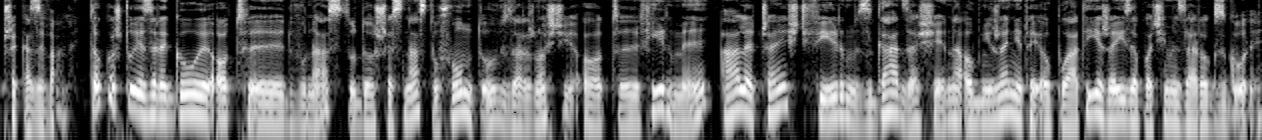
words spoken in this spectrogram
przekazywane. To kosztuje z reguły od 12 do 16 funtów w zależności od firmy, ale część firm zgadza się na obniżenie tej opłaty, jeżeli zapłacimy za rok z góry.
